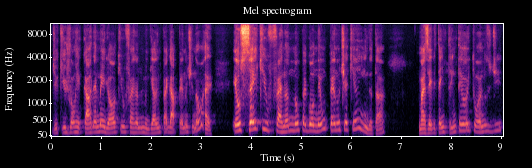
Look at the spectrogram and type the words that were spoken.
de que o João Ricardo é melhor que o Fernando Miguel em pegar pênalti. Não é. Eu sei que o Fernando não pegou nenhum pênalti aqui ainda, tá? Mas ele tem 38 anos de,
